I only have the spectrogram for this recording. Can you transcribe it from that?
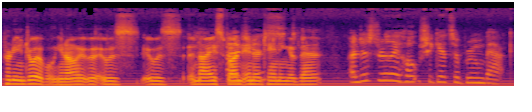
pretty enjoyable. You know, it, it was it was a nice, fun, just- entertaining event. I just really hope she gets her broom back.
